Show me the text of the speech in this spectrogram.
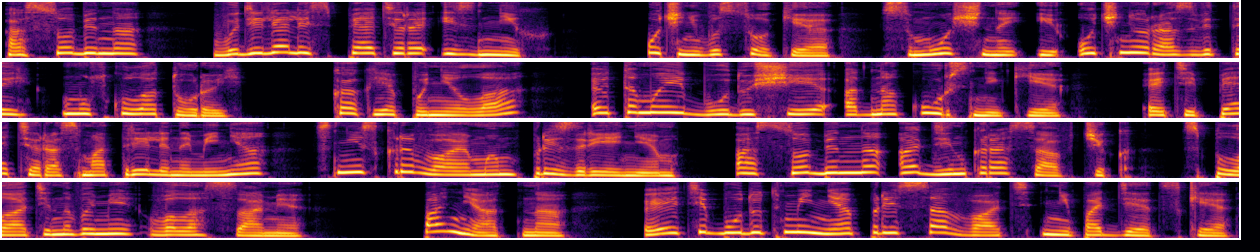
Особенно выделялись пятеро из них, очень высокие, с мощной и очень развитой мускулатурой. Как я поняла, это мои будущие однокурсники. Эти пятеро смотрели на меня с нескрываемым презрением, особенно один красавчик – с платиновыми волосами. Понятно, эти будут меня прессовать не по-детски.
